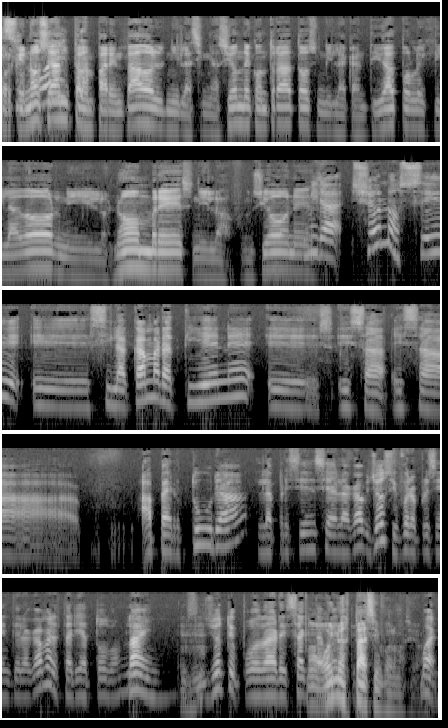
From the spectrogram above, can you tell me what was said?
Porque no se han transparentado ni la asignación de contratos, ni la cantidad por legislador, ni los nombres, ni las funciones. Mira, yo no sé eh, si la Cámara tiene eh, esa, esa apertura, la presidencia de la Cámara. Yo, si fuera presidente de la Cámara, estaría todo online. yo te puedo dar exactamente. No, hoy no está esa información. Bueno,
